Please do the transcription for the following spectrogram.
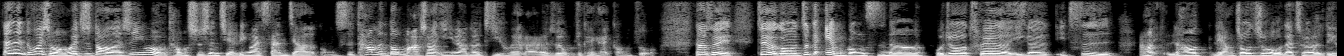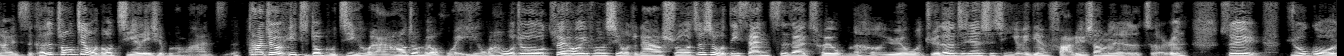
但是为什么我会知道呢？是因为我同时申请另外三家的公司，他们都马上 email 就寄回来了，所以我们就可以开始工作。那所以这个公这个 M 公司呢，我就催了一个一次，然后然后两周之后我再催了另外一次。可是中间我都接了一些不同的案子，他就一直都不寄回来，然后就没有回应。然后我就最后一封信，我就跟他说，这是我第三次在催我们的合约，我觉得这件事情有一点法律上面的责任，所以。所以，如果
